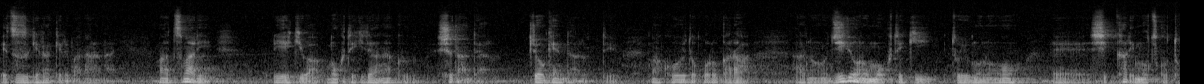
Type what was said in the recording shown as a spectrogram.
得続けなければならない、まあ、つまり利益は目的ではなく手段である条件であるっていう、まあ、こういうところからあの事業の目的というものを、えー、しっかり持つこと。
